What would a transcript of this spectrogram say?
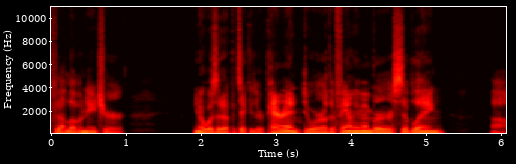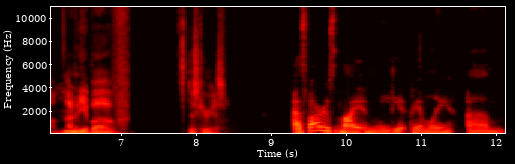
for that love of nature? You know, was it a particular parent or other family member or sibling? Um, none of the above. Just curious. As far as my immediate family, um,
